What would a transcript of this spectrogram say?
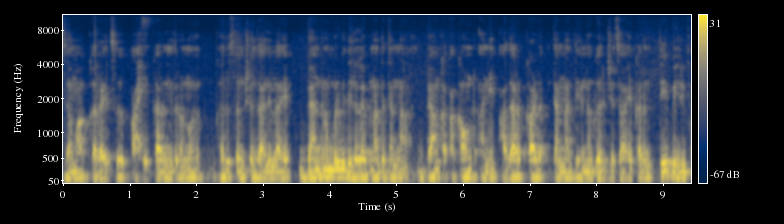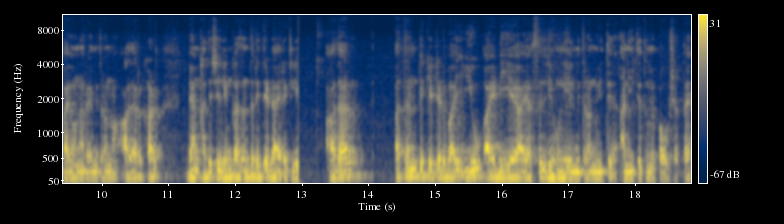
जमा करायचं आहे. कारण मित्रांनो घर सँक्शन झालेलं आहे. बँक नंबर बी दिलेला आहे पण आता त्यांना बँक अकाउंट आणि आधार कार्ड त्यांना देणं गरजेचं आहे. कारण ते व्हेरीफाय होणार आहे मित्रांनो. आधार कार्ड बँक खात्याची लिंक असेल तर इथे directly Aadhaar authenticated by U I D A I असं लिहून येईल मित्रांनो इथे. आणि इथे तुम्ही पाहू शकताय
